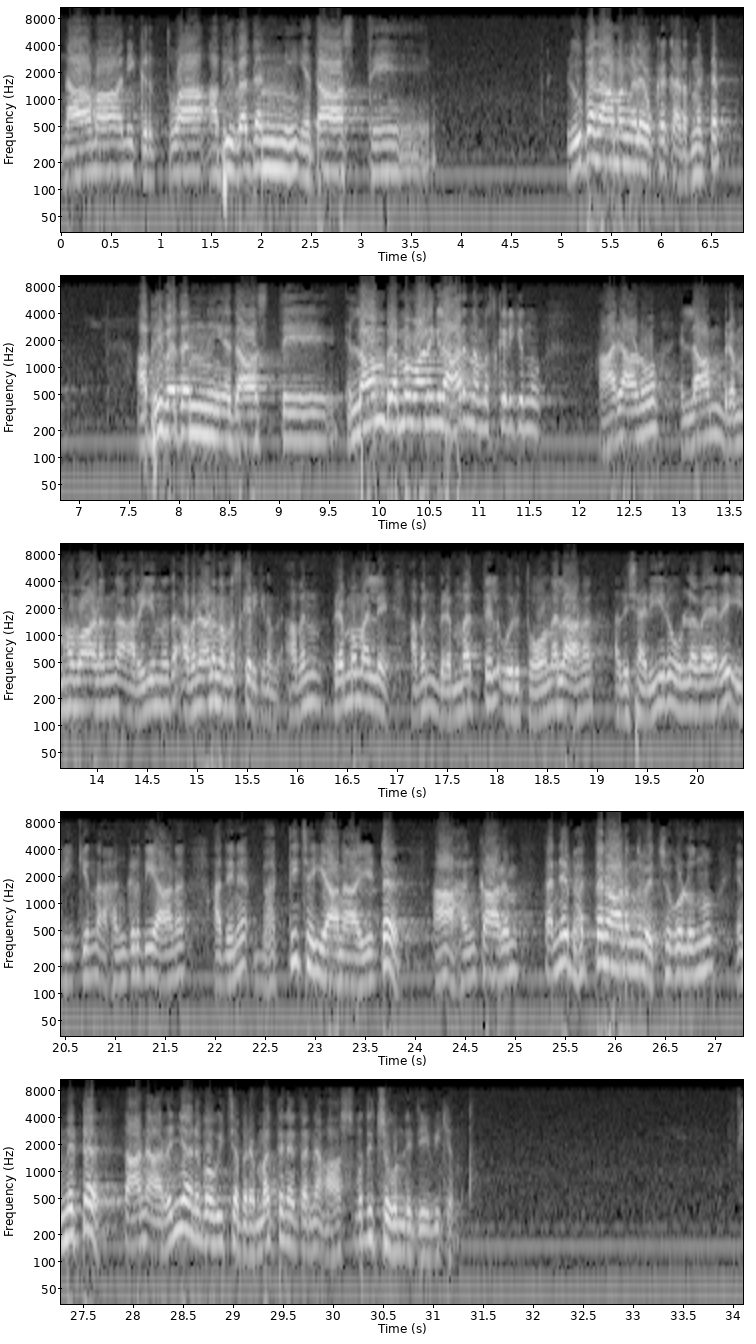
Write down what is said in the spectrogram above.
നാമാനി കൃത്വ അഭിവദന്നി യഥാസ്ഥേ. രൂപനാമങ്ങളെയൊക്കെ കടന്നിട്ട് അഭിവദന്നി യഥാസ്ഥേ. എല്ലാം ബ്രഹ്മമാണെങ്കിൽ ആര് നമസ്കരിക്കുന്നു? ആരാണോ എല്ലാം ബ്രഹ്മമാണെന്ന് അറിയുന്നത് അവനാണ് നമസ്കരിക്കുന്നത്. അവൻ ബ്രഹ്മമല്ലേ? അവൻ ബ്രഹ്മത്തിൽ ഒരു തോന്നലാണ്. അത് ശരീരമുള്ളവരെ ഇരിക്കുന്ന അഹങ്കൃതിയാണ് അതിന് ഭക്തി ചെയ്യാനായിട്ട് ആ അഹങ്കാരം തന്നെ ഭക്തനാണെന്ന് വെച്ചുകൊള്ളുന്നു എന്നിട്ട് താൻ അറിഞ്ഞനുഭവിച്ച ബ്രഹ്മത്തിനെ തന്നെ ആസ്വദിച്ചുകൊണ്ട് ജീവിക്കുന്നു.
